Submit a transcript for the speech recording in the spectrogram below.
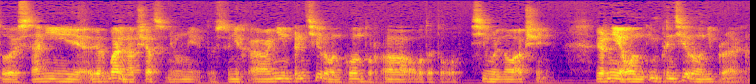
То есть они вербально общаться не умеют. То есть у них э, не импринтирован контур э, вот этого вот символьного общения. Вернее, он импринтирован неправильно.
